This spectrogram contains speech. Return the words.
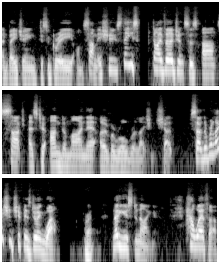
and Beijing disagree on some issues, these divergences aren't such as to undermine their overall relationship. So the relationship is doing well. Right. No use denying it. However,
